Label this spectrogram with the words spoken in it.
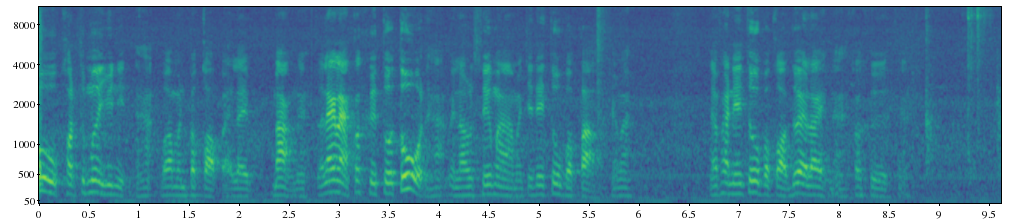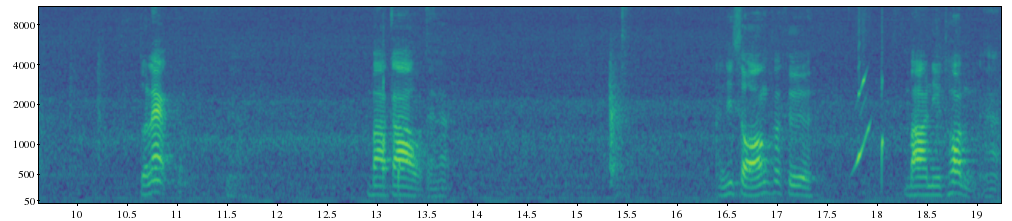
ตู้ consumer unit นะฮะว่ามันประกอบอะไรบ้างนะตัวแรกๆก็คือตัวตู้นะฮะเวลาเราซื้อมามันจะได้ตู้เปล่าๆใช่ไหมแล้วภายในตู้ประกอบด้วยอะไรนะก็คือนะตัวแรกนะบาร์กาวนะฮะอันที่สองก็คือบาร์นิวทอนนะฮะ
